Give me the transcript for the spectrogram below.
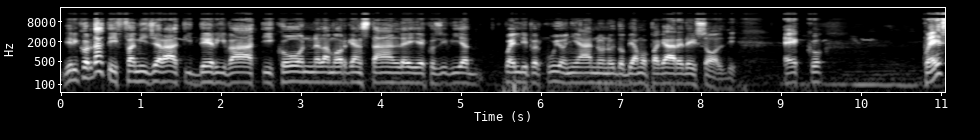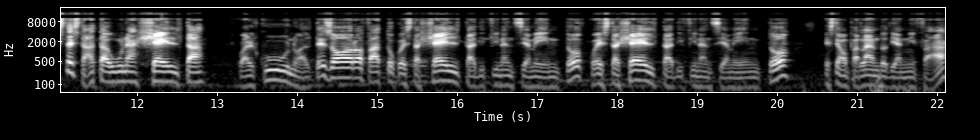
vi ricordate i famigerati derivati con la Morgan Stanley e così via, quelli per cui ogni anno noi dobbiamo pagare dei soldi? Ecco, questa è stata una scelta. Qualcuno al tesoro ha fatto questa scelta di finanziamento, questa scelta di finanziamento, e stiamo parlando di anni fa,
